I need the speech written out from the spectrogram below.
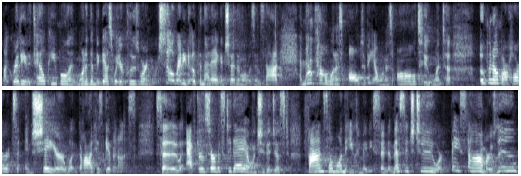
like ready to tell people and wanted them to guess what your clues were and you were so ready to open that egg and show them what was inside. And that's how I want us all to be. I want us all to want to open up our hearts and share what God has given us. So after the service today, I want you to just find someone that you can maybe send a message to or FaceTime or Zoom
